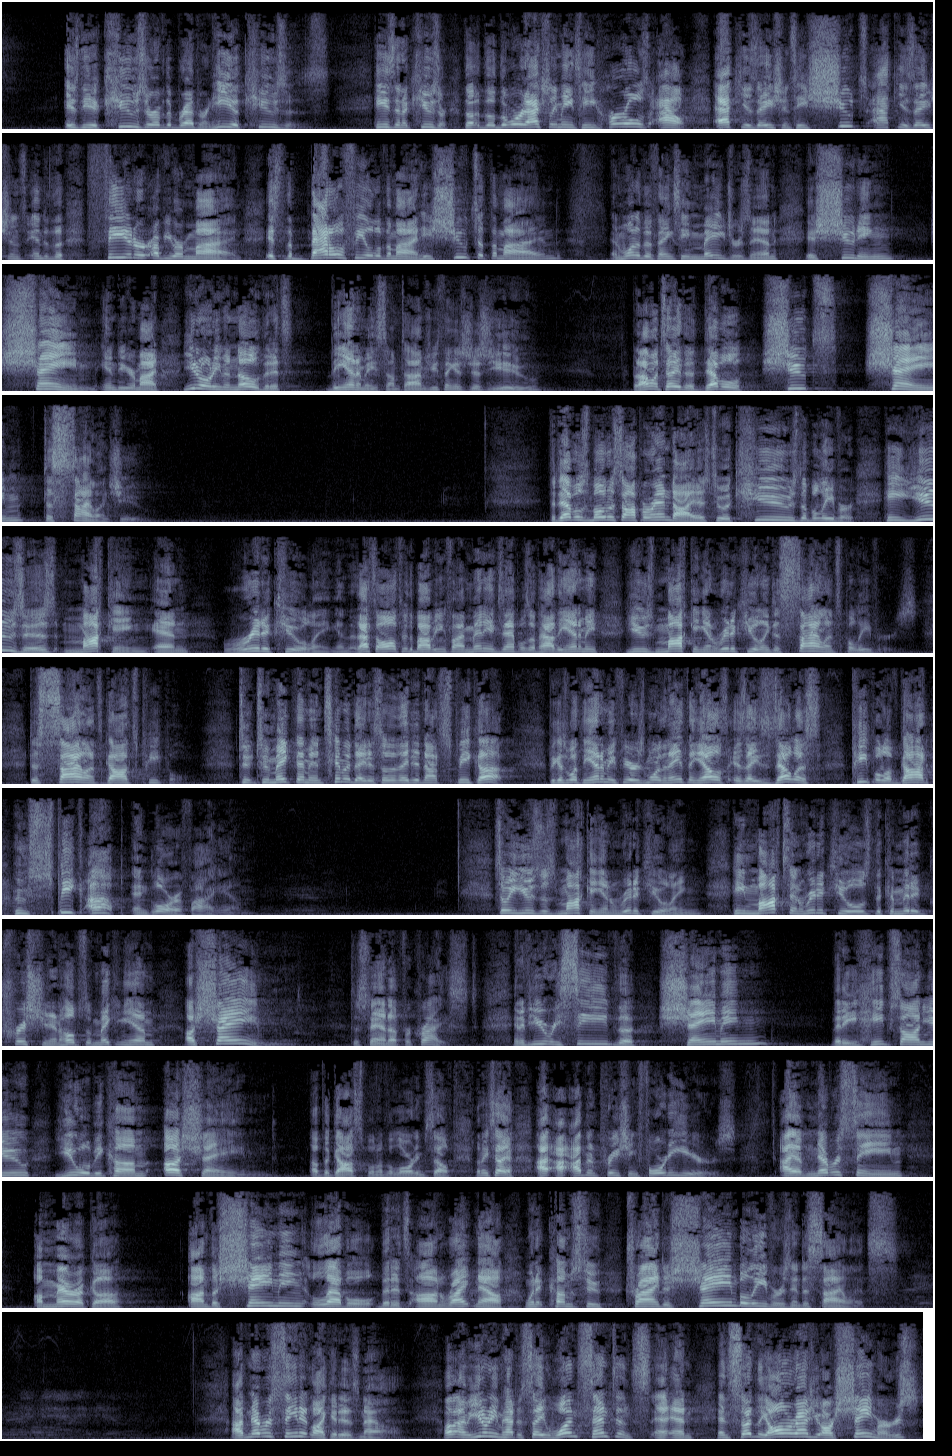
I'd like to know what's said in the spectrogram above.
is the accuser of the brethren. He accuses. He's an accuser. The, the, the, word actually means he hurls out accusations. He shoots accusations into the theater of your mind. It's the battlefield of the mind. He shoots at the mind. And one of the things he majors in is shooting shame into your mind. You don't even know that it's the enemy sometimes. You think it's just you. But I want to tell you the devil shoots shame to silence you. The devil's modus operandi is to accuse the believer. He uses mocking and ridiculing. And that's all through the Bible. You can find many examples of how the enemy used mocking and ridiculing to silence believers, to silence God's people, to, to make them intimidated so that they did not speak up. Because what the enemy fears more than anything else is a zealous people of God who speak up and glorify him. So he uses mocking and ridiculing. He mocks and ridicules the committed Christian in hopes of making him ashamed to stand up for Christ. And if you receive the shaming that he heaps on you, you will become ashamed of the gospel and of the Lord himself. Let me tell you, I, have been preaching 40 years. I have never seen America on the shaming level that it's on right now when it comes to trying to shame believers into silence. I've never seen it like it is now. Oh, I mean, you don't even have to say one sentence, and, and, and suddenly all around you are shamers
